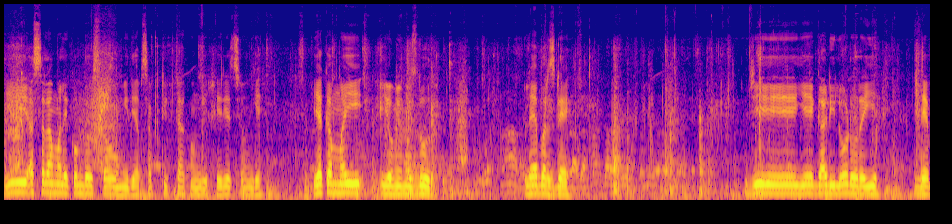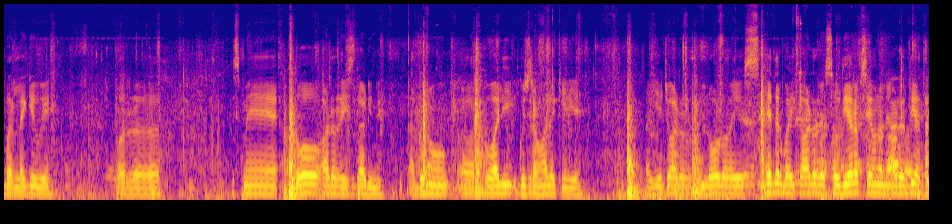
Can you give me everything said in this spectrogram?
جی السلام علیکم دوستو، امید ہے آپ سب ٹھیک ٹھاک ہوں گے، خیریت سے ہوں گے۔ یکم مئی یوم مزدور، لیبرز ڈے۔ جی یہ گاڑی لوڈ ہو رہی ہے، لیبر لگے ہوئے۔ اور، اس میں دو آرڈر ہے اس گاڑی میں۔ دونوں رہوالی گجرانوالہ کے لیے۔ یہ جو آرڈر لوڈ ہو رہا ہے، حیدر بھائی کا آرڈر ہے، سعودی عرب سے انہوں نے آرڈر دیا تھا۔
